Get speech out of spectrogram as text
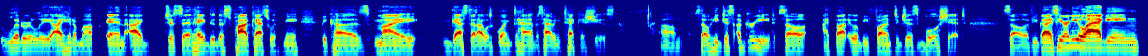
literally I hit him up and I just said, hey, do this podcast with me because my guest that I was going to have is having tech issues. Um, so he just agreed. So I thought it would be fun to just bullshit. So if you guys hear any lagging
